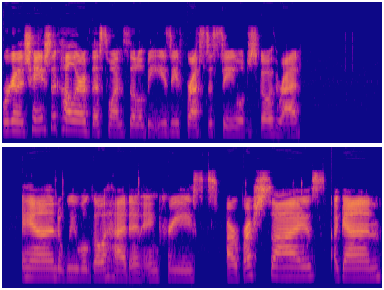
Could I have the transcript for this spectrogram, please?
We're going to change the color of this one so it'll be easy for us to see. We'll just go with red. And we will go ahead and increase our brush size again.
